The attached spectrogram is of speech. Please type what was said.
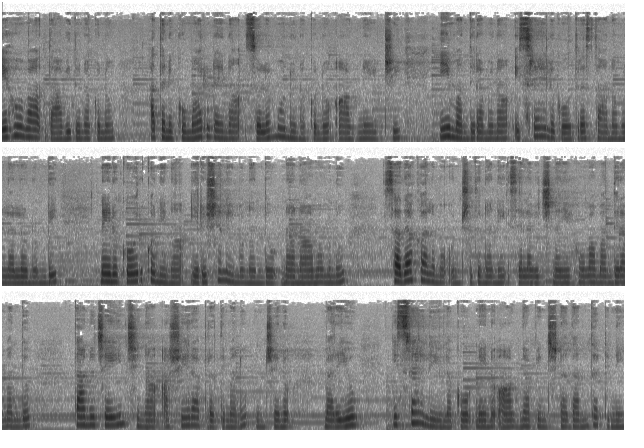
యహోవా దావిదునకును అతని కుమారుడైన సొలమోనునకును ఆజ్ఞ ఇచ్చి ఈ మందిరమున ఇస్రాయేలు గోత్రస్థానములలో నుండి నేను కోరుకొనిన ఎరుషలేమునందు నా నామమును సదాకాలము ఉంచుదునని సెలవిచ్చిన యహోవా మందిరమందు తాను చేయించిన అషేరా ప్రతిమను ఉంచెను. మరియు ఇస్రాయేలీలకు నేను ఆజ్ఞాపించినదంతటిని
